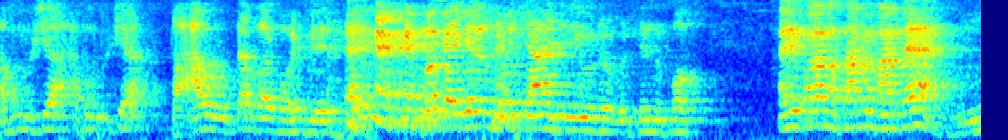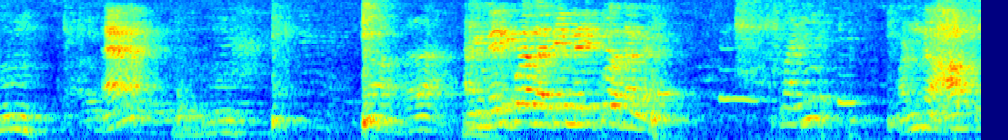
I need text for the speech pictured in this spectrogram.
அப்படி பாவு விட்டா பாரு போயிட்டு போய் சான்ஸ் விட்டு தின்னு போ. அது போல நான் சாப்பிட மாட்டேன்? அங்க மெரிக்கூடாது அப்படியே மெரிக்கூடாதாங்க மண்ணு. ஆப்பு.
